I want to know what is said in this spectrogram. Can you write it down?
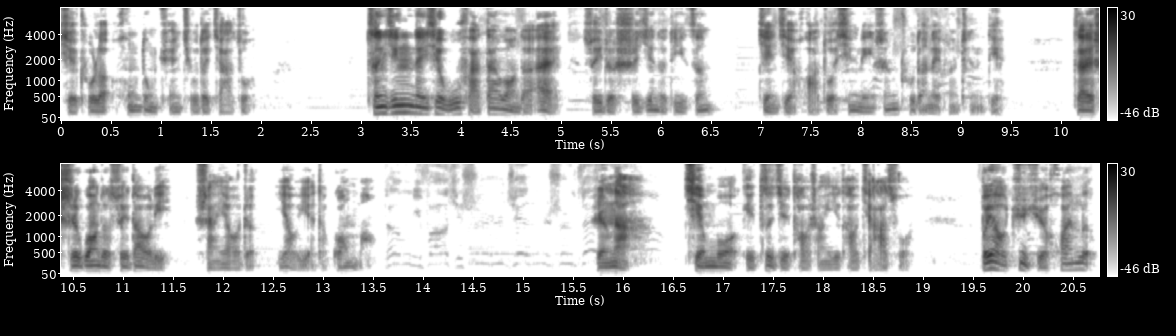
写出了轰动全球的佳作。曾经那些无法淡忘的爱，随着时间的递增。渐渐化作心灵深处的那份沉淀，在时光的隧道里闪耀着耀眼的光芒。人呐，切莫给自己套上一套枷锁，不要拒绝欢乐，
